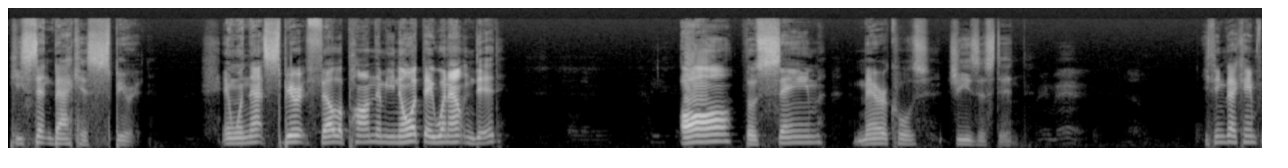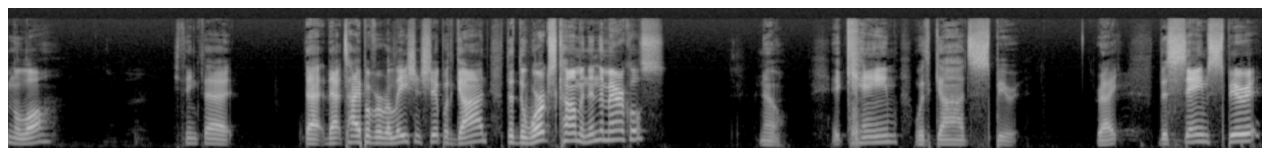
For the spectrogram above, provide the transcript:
He sent back his spirit. And when that spirit fell upon them, you know what they went out and did? All those same miracles Jesus did. You think that came from the law? Think that that that type of a relationship with God, that the works come and then the miracles? No. It came with God's spirit. Right? the same spirit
